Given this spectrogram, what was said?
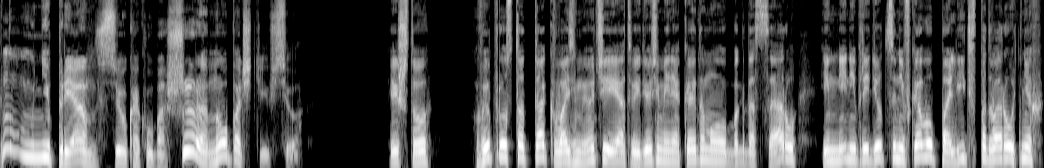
Ну, не прям все, как у Башира, но почти все». «И что, вы просто так возьмете и отведете меня к этому Багдасару, и мне не придется ни в кого палить в подворотнях,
